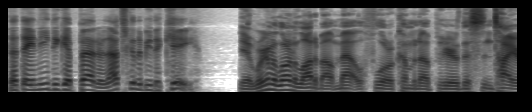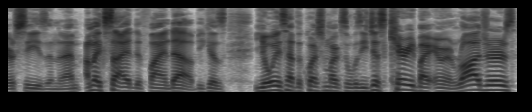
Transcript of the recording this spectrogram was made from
that they need to get better. That's going to be the key. Yeah, we're going to learn a lot about Matt LaFleur coming up here this entire season. And I'm, I'm excited to find out because you always have the question marks of was he just carried by Aaron Rodgers?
